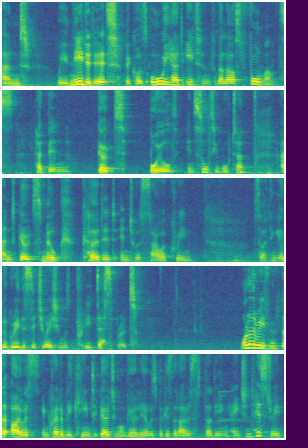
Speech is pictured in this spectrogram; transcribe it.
And we needed it because all we had eaten for the last four months had been goat boiled in salty water and goat's milk curded into a sour cream. So I think you'll agree the situation was pretty desperate. One of the reasons that I was incredibly keen to go to Mongolia was because that I was studying ancient history.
